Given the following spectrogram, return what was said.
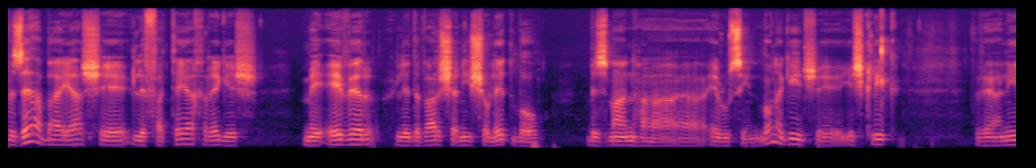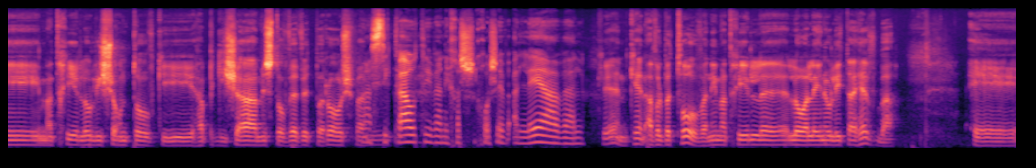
וזה הבעיה שלפתח רגש מעבר לדבר שאני שולט בו בזמן האירוסין. בוא נגיד שיש קליק ואני מתחיל לא לישון טוב כי הפגישה מסתובבת בראש. ואני... מעסיקה אותי ואני חושב עליה ועל... כן, כן, אבל בטוב, אני מתחיל אה, לא עלינו להתאהב בה. אה,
